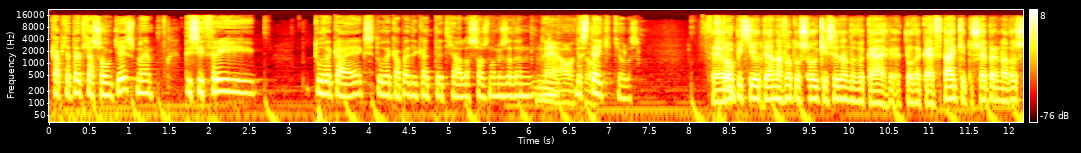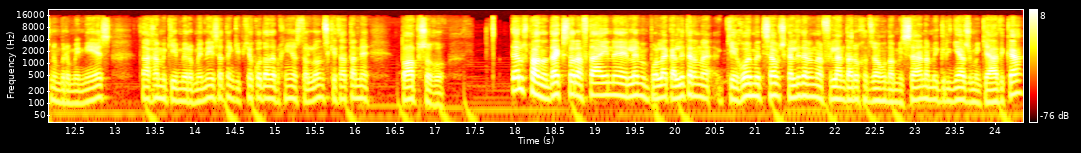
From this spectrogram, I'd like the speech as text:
κάποια τέτοια showcase με τη E3 του 16, του 15 ή κάτι τέτοια άλλα shows. Νομίζω δεν, Ναι, δεν, όχι, δεν στέκει κιόλας. Θεωρώ π.χ. ότι αν αυτό το showcase ήταν το, 10 το 17 και τους έπαιρνε να δώσουν ημερομηνίες, θα είχαμε και ημερομηνίες, θα ήταν και πιο κοντά τα παιχνίδια στο launch και θα ήταν το άψογο. Τέλος πάντων, εντάξει, τώρα αυτά είναι, λέμε πολλά καλύτερα. Να, και εγώ είμαι της άποψης καλύτερα να φυλάνε τα ρούχα τους να έχουν τα μισά, να μην γκρινιάζουμε και άδικα.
